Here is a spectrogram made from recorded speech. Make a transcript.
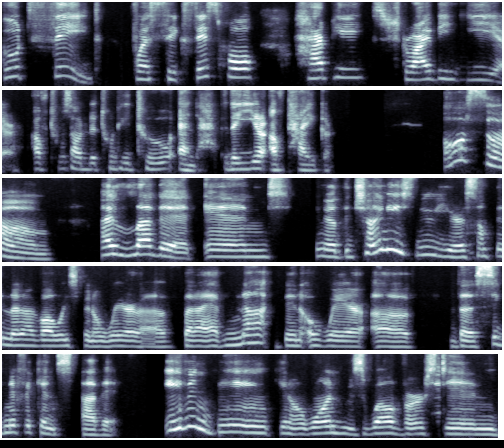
good seed for a successful, happy, striving year of 2022 and the year of tiger. Awesome. I love it. And you know, the Chinese New Year is something that I've always been aware of, but I have not been aware of the significance of it. Even being, you know, one who's well versed in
